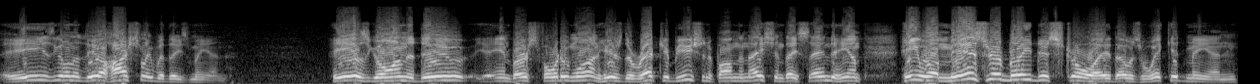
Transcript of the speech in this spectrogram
he's going to deal harshly with these men. He is going to do, in verse 41, here's the retribution upon the nation. They say unto him, He will miserably destroy those wicked men,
